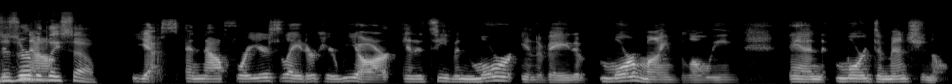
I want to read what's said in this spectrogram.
now- Deservedly so. Yes. And now, four years later, here we are, and it's even more innovative, more mind blowing, and more dimensional.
